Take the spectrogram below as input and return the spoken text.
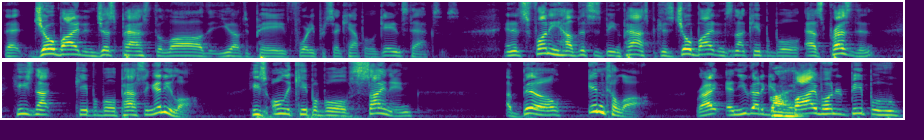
that Joe Biden just passed the law that you have to pay 40% capital gains taxes. And it's funny how this is being passed because Joe Biden's not capable, as president, he's not capable of passing any law. He's only capable of signing a bill into law, right? And you got to get right. 500 people who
